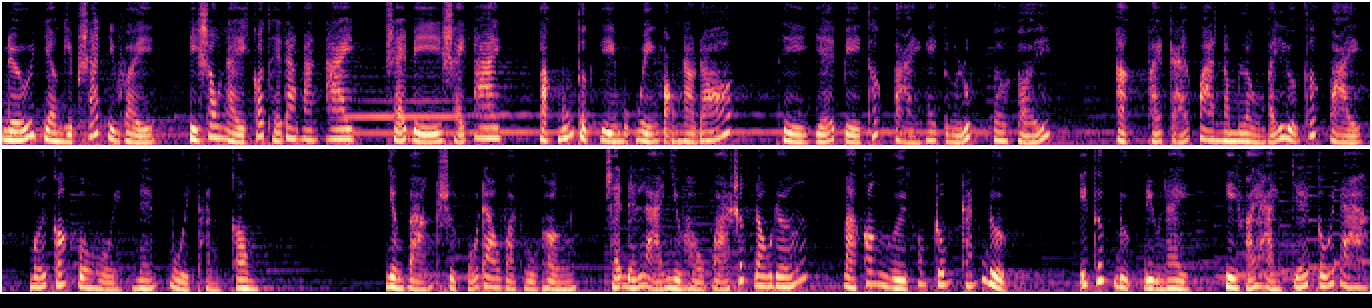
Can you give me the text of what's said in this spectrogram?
Nếu gieo nghiệp sát như vậy, thì sau này có thể đang mang thai, sẽ bị sảy thai hoặc muốn thực hiện một nguyện vọng nào đó thì dễ bị thất bại ngay từ lúc sơ khởi hoặc phải trải qua năm lần bảy lượt thất bại mới có cơ hội nếm mùi thành công. Nhân bản sự khổ đau và thù hận sẽ để lại nhiều hậu quả rất đau đớn mà con người không trốn tránh được. Ý thức được điều này thì phải hạn chế tối đa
